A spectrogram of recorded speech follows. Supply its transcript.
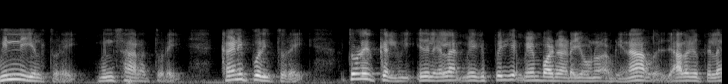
மின்னியல் துறை மின்சாரத்துறை கணிப்பொறித்துறை தொழிற்கல்வி இதில் எல்லாம் மிகப்பெரிய மேம்பாடு அடையணும் அப்படின்னா ஜாதகத்தில்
